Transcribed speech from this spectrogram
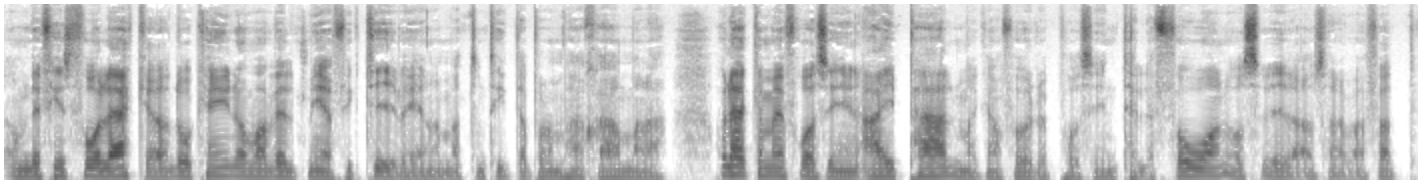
om det finns få läkare då kan ju de vara väldigt mer effektiva genom att de tittar på de här skärmarna. Och det här kan man få sin iPad, man kan få det på sin telefon och så vidare. Så här, för att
